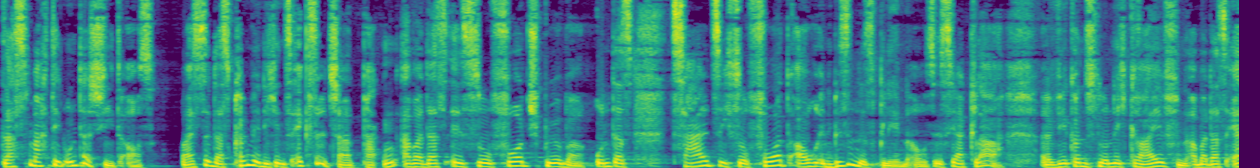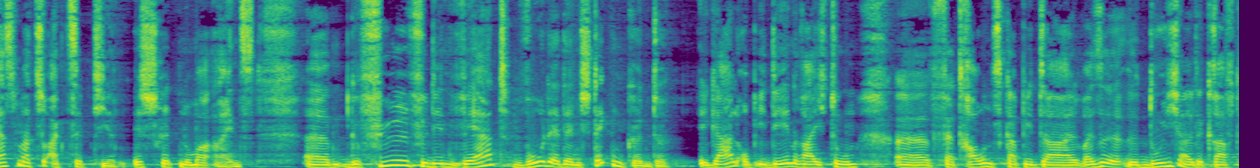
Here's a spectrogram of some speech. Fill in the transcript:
das macht den Unterschied aus. Weißt du, das können wir nicht ins Excel-Chart packen, aber das ist sofort spürbar. Und das zahlt sich sofort auch in Businessplänen aus, ist ja klar. Äh, wir können es nur nicht greifen, aber das erstmal zu akzeptieren, ist Schritt Nummer eins. Ähm, Gefühl für den Wert, wo der denn stecken könnte, egal ob Ideenreichtum, äh, Vertrauenskapital, weißt du, Durchhaltekraft,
